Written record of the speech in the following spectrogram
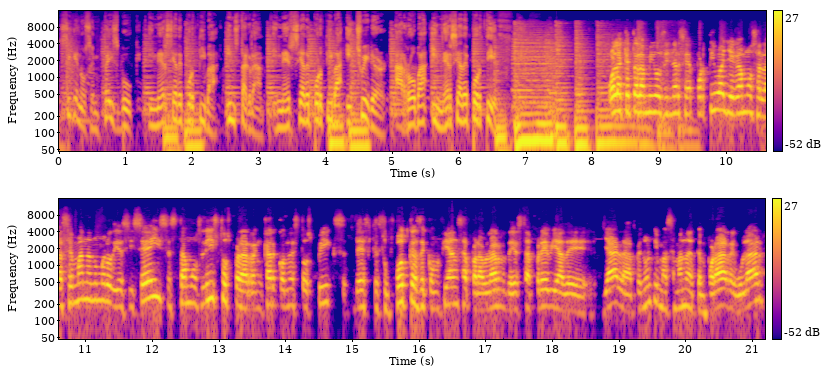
Síguenos en Facebook, Inercia Deportiva, Instagram, Inercia Deportiva y Twitter, arroba Inercia Deportiva. Hola, ¿qué tal amigos de Inercia Deportiva? Llegamos a la semana número 16. Estamos listos para arrancar con estos picks de este su podcast de confianza para hablar de esta previa de ya la penúltima semana de temporada regular.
